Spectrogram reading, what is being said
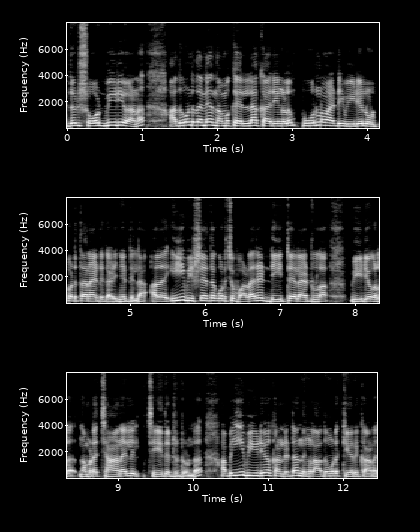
ഇതൊരു ഷോർട്ട് വീഡിയോ ആണ്. അതുകൊണ്ട് തന്നെ നമുക്ക് എല്ലാ കാര്യങ്ങളും പൂർണമായിട്ട് ഈ വീഡിയോയിൽ ഉൾപ്പെടുത്താനായിട്ട് കഴിഞ്ഞിട്ടില്ല. അത് ഈ വിഷയത്തെക്കുറിച്ച് വളരെ ഡീറ്റെയിൽ ആയിട്ടുള്ള വീഡിയോകൾ നമ്മുടെ ചാനലിൽ ചെയ്തിട്ടുണ്ട് അപ്പോൾ ഈ വീഡിയോ കണ്ടിട്ട് നിങ്ങൾ അതും കൂടെ കയറി കാണുക.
